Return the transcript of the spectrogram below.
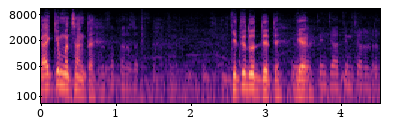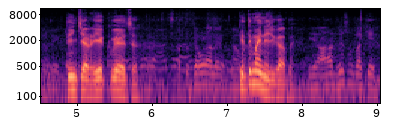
काय किंमत सांगताय? किती दूध देते? गॅर? तीन चार तीन चार लिटर देते तीन चार एक वेळचं. आता जवळ आलंय किती महिन्याची गाब आहे? हे आठ दिवस बाकी आहे.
